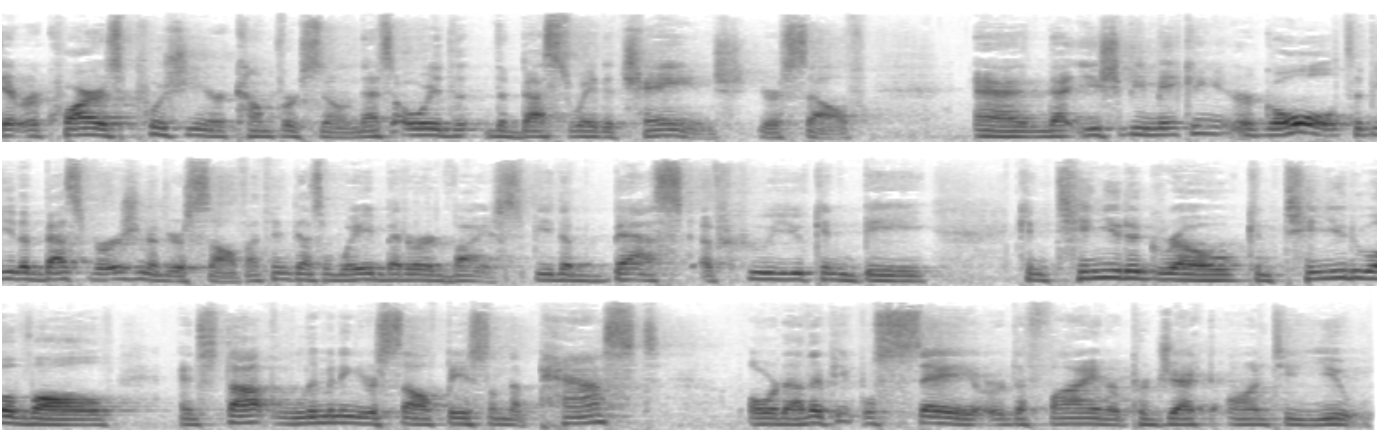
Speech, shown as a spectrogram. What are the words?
it requires pushing your comfort zone. That's always the, best way to change yourself. And that you should be making your goal to be the best version of yourself. I think that's way better advice. Be the best of who you can be continue to grow, continue to evolve, and stop limiting yourself based on the past or what other people say or define or project onto you.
